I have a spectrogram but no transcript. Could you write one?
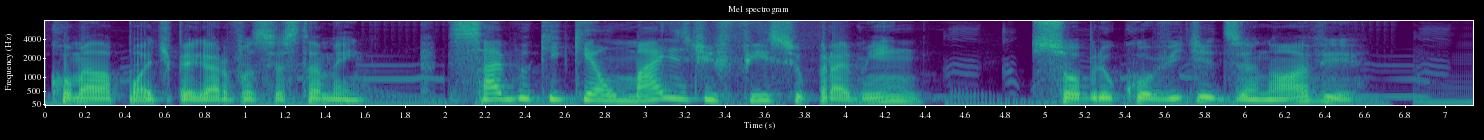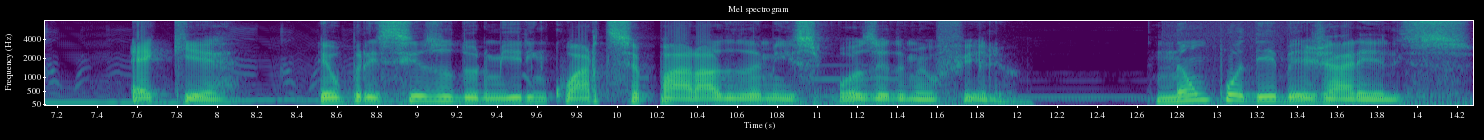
como ela pode pegar vocês também. Sabe o que é o mais difícil para mim sobre o Covid-19? É que eu preciso dormir em quarto separado da minha esposa e do meu filho. Não poder beijar eles.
